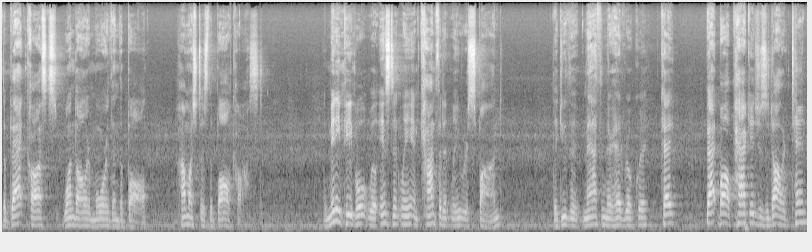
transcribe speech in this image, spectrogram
The bat costs $1 more than the ball. How much does the ball cost? And many people will instantly and confidently respond. They do the math in their head real quick. Okay, Bat ball package is $1.10.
